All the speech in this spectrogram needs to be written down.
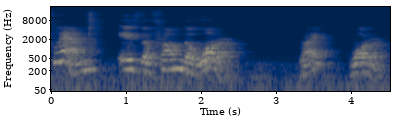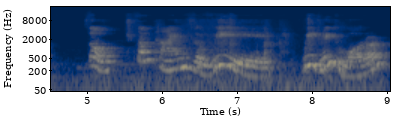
phlegm is the, from the water, right? Water. So sometimes we we drink water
